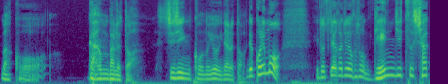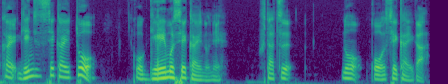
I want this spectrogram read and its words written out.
まあこう、頑張ると。主人公のようになると。で、これも、どちらかというと、その現実社会、現実世界と、こう、ゲーム世界のね、2つの、こう、世界が、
